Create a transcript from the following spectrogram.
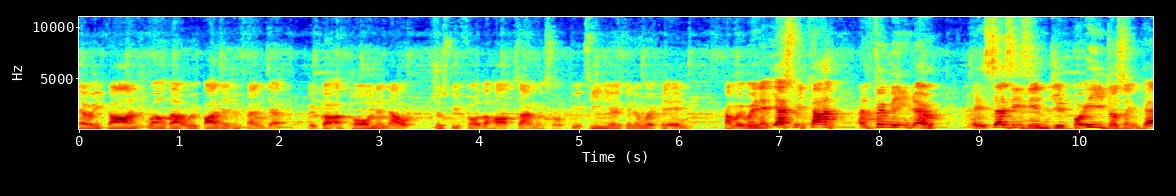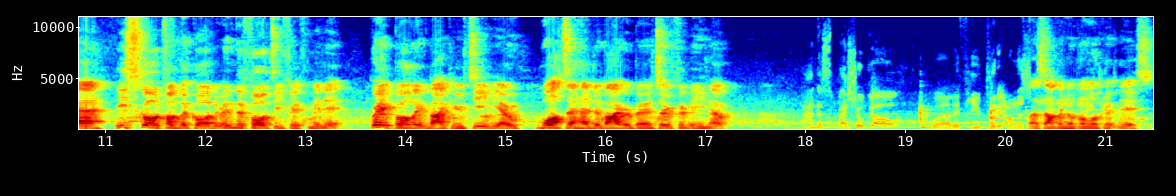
No, he can't. Well dealt with by the defender. We've got a corner now just before the half-time whistle. Coutinho's going to whip it in. Can we win it? Yes, we can. And Firmino, it says he's injured, but he doesn't care. He scored from the corner in the 45th minute. Great bowling by Coutinho. What a header by Roberto Firmino. And a special goal. Well, if you put it on the Let's have another look at this.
